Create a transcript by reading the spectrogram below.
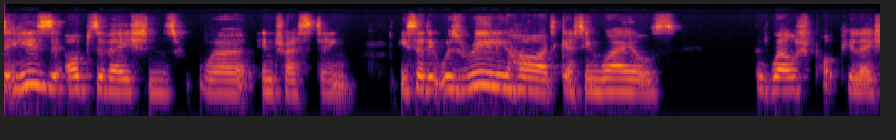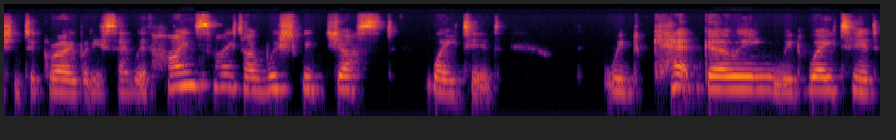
his observations were interesting. He said it was really hard getting Wales, the Welsh population to grow. But he said, with hindsight, I wish we'd just waited. We'd kept going, we'd waited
